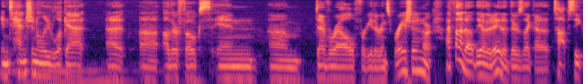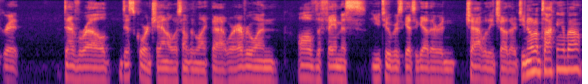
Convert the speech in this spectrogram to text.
intentionally look at at uh, other folks in um, DevRel for either inspiration or I found out the other day that there's like a top secret DevRel Discord channel or something like that, where everyone, all of the famous YouTubers get together and chat with each other. Do you know what I'm talking about?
